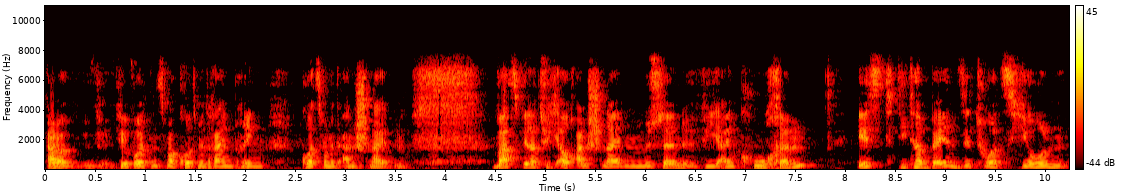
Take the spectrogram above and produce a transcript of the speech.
Aber ja. wir, wir wollten es mal kurz mit reinbringen, kurz mal mit anschneiden. Was wir natürlich auch anschneiden müssen, wie ein Kuchen, ist die Tabellensituation.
